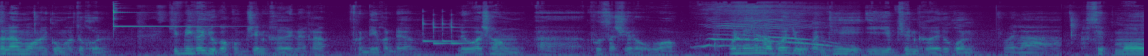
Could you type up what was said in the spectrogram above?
สลามอะลัยกุมครับทุกคน คลิปนี้ก็อยู่กับผมเช่นเคยนะครับ คนดีคนเดิม หรือว่าช่องพุซาชิโร่วอล์กวันนี้เราก็อยู่กันที่อียิปต์เช่นเคยทุกคน เวลา 10โมง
